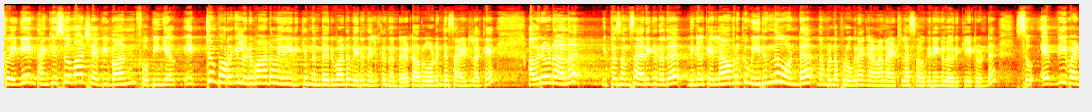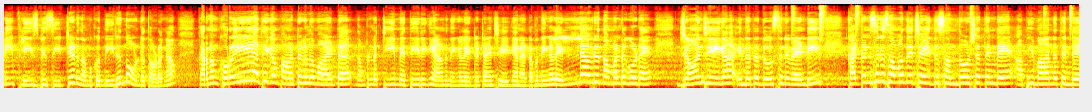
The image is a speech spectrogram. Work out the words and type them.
So again thank you so much everyone for being ഏറ്റവും പുറകിൽ ഒരുപാട് പേര് ഇരിക്കുന്നുണ്ട് ഒരുപാട് പേര് നിൽക്കുന്നുണ്ട് കേട്ടോ റോഡിന്റെ സൈഡിലൊക്കെ. അവരോടാണ് ഇപ്പം സംസാരിക്കുന്നത്. നിങ്ങൾക്ക് എല്ലാവർക്കും ഇരുന്നു കൊണ്ട് നമ്മളുടെ പ്രോഗ്രാം കാണാനായിട്ടുള്ള സൗകര്യങ്ങൾ ഒരുക്കിയിട്ടുണ്ട്. So everybody please be seated നമുക്കൊന്ന് ഇരുന്നു കൊണ്ട് തുടങ്ങാം. കാരണം കുറേ അധികം പാട്ടുകളുമായിട്ട് നമ്മളുടെ ടീം എത്തിയിരിക്കുകയാണ് നിങ്ങൾ എന്റർടൈൻ ചെയ്യാനായിട്ട്. അപ്പോൾ നിങ്ങൾ എല്ലാവരും നമ്മളുടെ കൂടെ ജോയിൻ ചെയ്യുക ഇന്നത്തെ ദിവസത്തിന് വേണ്ടി. കട്ടൻസിനെ സംബന്ധിച്ച് ഇത് സന്തോഷത്തിന്റെ അഭിമാനത്തിന്റെ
